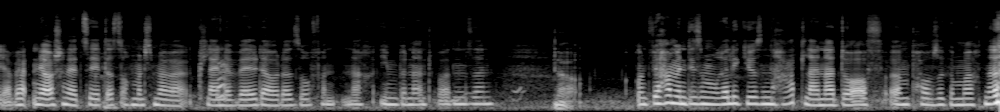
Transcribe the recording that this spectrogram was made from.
ja, wir hatten ja auch schon erzählt, dass auch manchmal kleine Wälder oder so von, nach ihm benannt worden sind. ja, Und wir haben in diesem religiösen Hardliner-Dorf ähm, Pause gemacht, ne?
